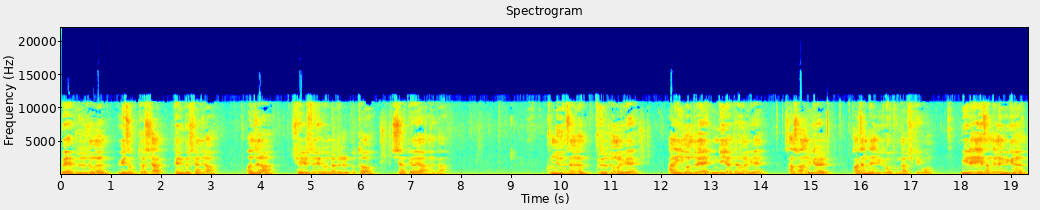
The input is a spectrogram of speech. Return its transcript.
왜 구조조정은 위에서부터 시작되는 것이 아니라 언제나 최일선의 노동자들부터 시작되어야 하는가? 금융회사는 구조조정을 위해 아니 임원들의 임기 연장을 위해 사소한 위기를 과장된 위기로 둔갑시키고 미래에 예상되는 위기는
